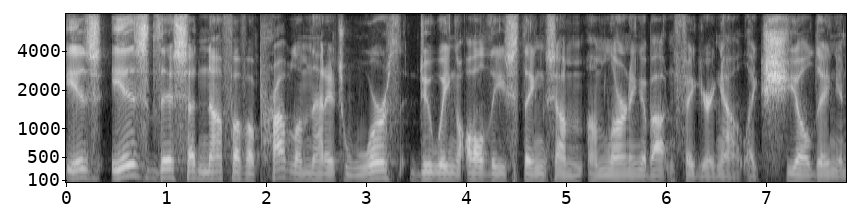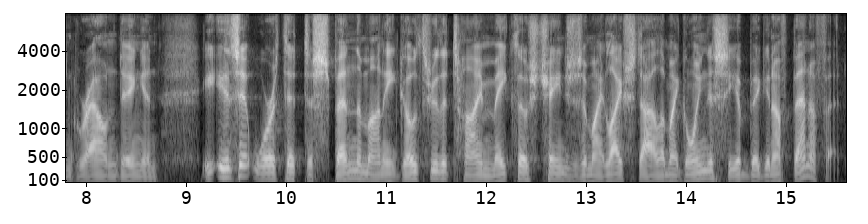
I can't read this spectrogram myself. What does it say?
is is this enough of a problem that it's worth doing all these things I'm I'm learning about and figuring out like shielding and grounding and is it worth it to spend the money, go through the time, make those changes in my lifestyle? Am I going to see a big enough benefit?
